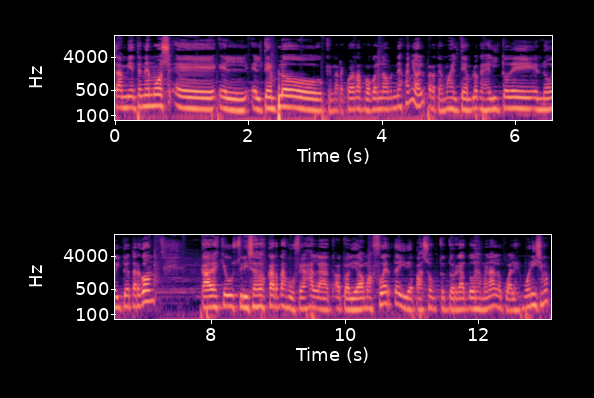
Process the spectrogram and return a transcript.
También tenemos eh, el, templo, que no recuerdo tampoco el nombre en español, pero tenemos el templo que es el hito de, el nuevo hito de Targón. Cada vez que utilizas dos cartas, bufeas a la actualidad más fuerte y de paso te otorga dos de maná, lo cual es buenísimo.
